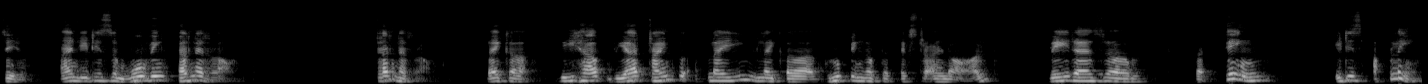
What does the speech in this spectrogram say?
save and it is a moving turnaround. Turnaround. Like uh, we have we are trying to applying like a grouping of the text and all. Whereas um, the thing it is applying.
